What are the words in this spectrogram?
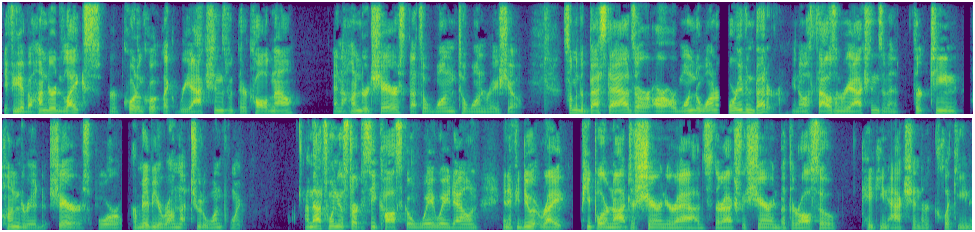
If you have 100 likes or quote unquote like reactions, what they're called now, and 100 shares, that's a one to one ratio. Some of the best ads are, are, are one to one or even better. You know, a thousand reactions and a 1300 shares or, or maybe around that two to one point. And that's when you'll start to see costs go way, way down. And if you do it right, people are not just sharing your ads, they're actually sharing, but they're also taking action, they're clicking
